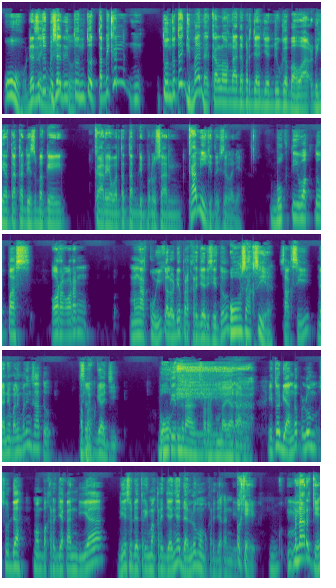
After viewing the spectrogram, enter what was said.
Oh dan itu bisa Segitu. dituntut. Tapi kan tuntutnya gimana kalau nggak ada perjanjian juga bahwa dinyatakan dia sebagai karyawan tetap di perusahaan kami gitu istilahnya. Bukti waktu pas orang-orang mengakui kalau dia pernah kerja di situ, Oh saksi ya. saksi dan yang paling penting satu, Apa? slip gaji. Bukti Oh, transfer iya. pembayaran. Itu dianggap lu sudah mempekerjakan dia, dia sudah terima kerjanya dan lu mempekerjakan dia. Oke, menarik ya.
